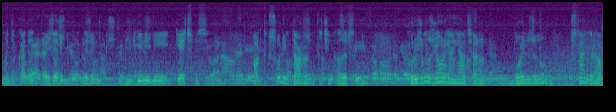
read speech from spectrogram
Ama dikkat et becerilerin bilgeliğini geçmesin. Artık son imtihanın için hazırsın. Kurucumuz Jorgen Alfanda. boynuzunu Ustangraf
